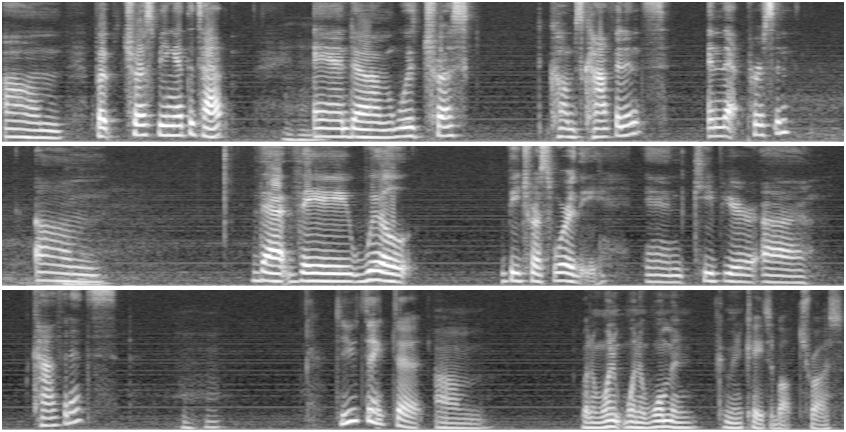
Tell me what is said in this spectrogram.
Um, but trust being at the top, and um, with trust comes confidence in that person um, that they will be trustworthy and keep your uh, confidence. Do you think that um, when a, when, when a woman communicates about trust,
